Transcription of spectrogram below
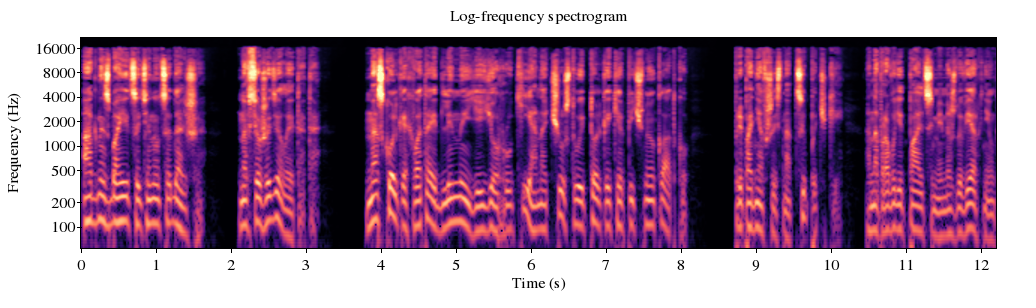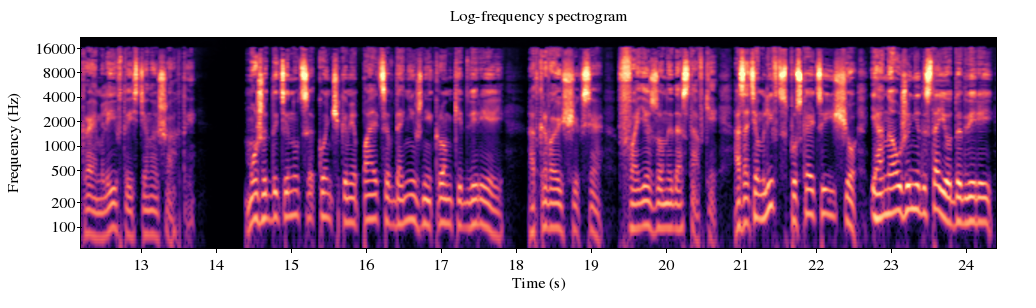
Агнес боится тянуться дальше, но все же делает это — Насколько хватает длины ее руки, она чувствует только кирпичную кладку. Приподнявшись на цыпочки, она проводит пальцами между верхним краем лифта и стеной шахты. Может дотянуться кончиками пальцев до нижней кромки дверей, открывающихся в фойе зоны доставки, а затем лифт спускается еще, и она уже не достает до дверей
